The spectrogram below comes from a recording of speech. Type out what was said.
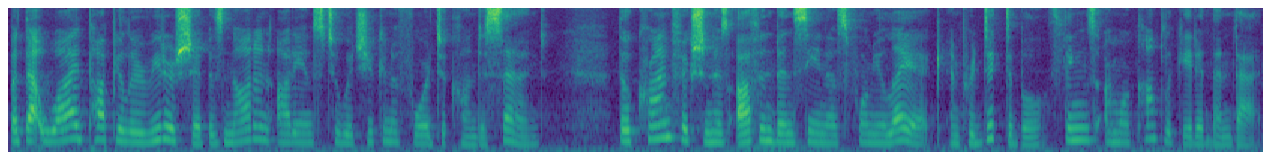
But that wide popular readership is not an audience to which you can afford to condescend. Though crime fiction has often been seen as formulaic and predictable, things are more complicated than that.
